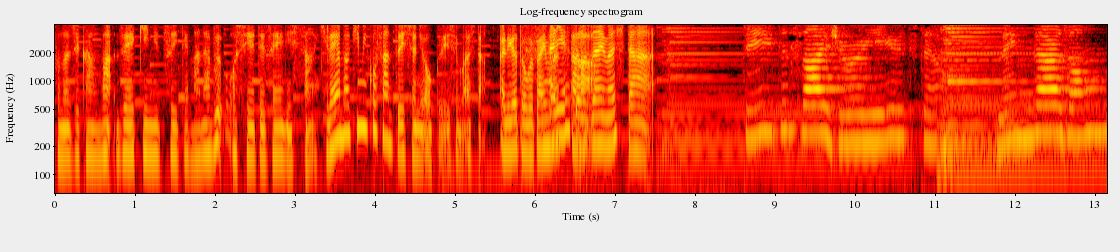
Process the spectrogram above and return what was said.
この時間は税金について学ぶ教えて税理士さん平山紀美子さんと一緒にお送りしました。ありがとうございました。ありがとうございました。Deep inside your ears still lingers on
